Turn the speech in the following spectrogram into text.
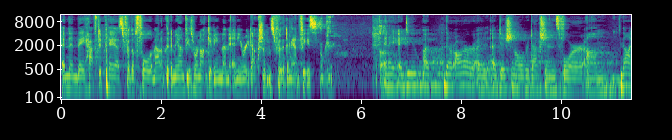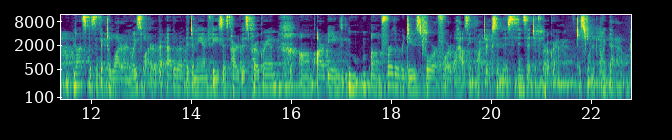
and then they have to pay us for the full amount of the demand fees. We're not giving them any reductions for the demand fees. Okay. And I, I do, uh, there are uh, additional reductions for, um, not, not specific to water and wastewater, but other of the demand fees as part of this program um, are being um, further reduced for affordable housing projects in this incentive program. Just wanted to point that out.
